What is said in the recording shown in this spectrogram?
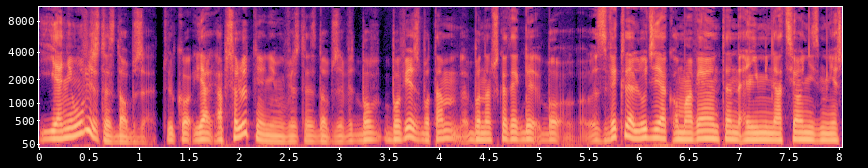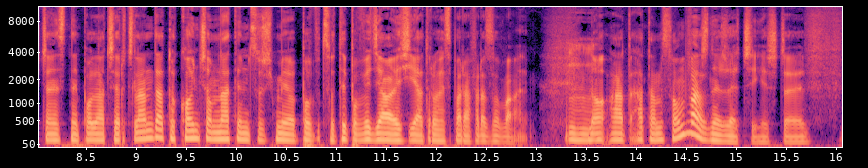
ja nie mówię, że to jest dobrze, tylko ja absolutnie nie mówię, że to jest dobrze, bo, bo wiesz, bo tam, bo na przykład jakby, bo zwykle ludzie jak omawiają ten eliminacjonizm nieszczęsny Paula Churchlanda, to kończą na tym, coś mnie, co ty powiedziałeś i ja trochę sparafrazowałem. Mhm. No, a, a tam są ważne rzeczy jeszcze w,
